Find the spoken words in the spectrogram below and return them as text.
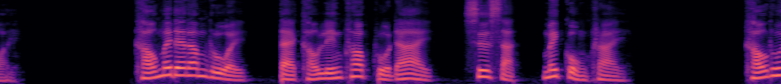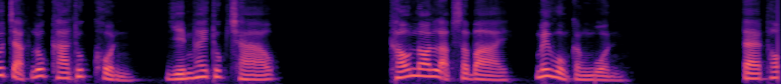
อย เขาไม่ได้ร่ำรวย แต่เขาเลี้ยงครอบครัวได้ ซื่อสัตย์ไม่โกงใคร เขารู้จักลูกค้าทุกคน ยิ้มให้ทุกเช้า เขานอนหลับสบายไม่ห่วงกังวล แต่พอ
